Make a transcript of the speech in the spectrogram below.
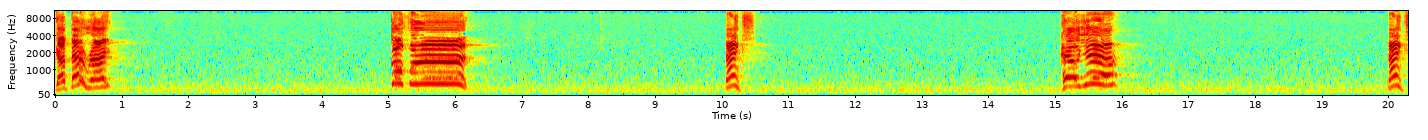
Got that right. Go for it. Thanks. Hell yeah. Thanks.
